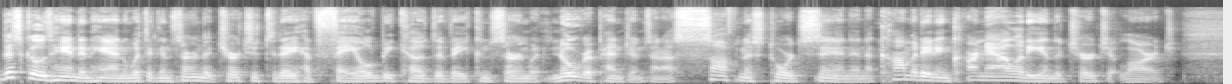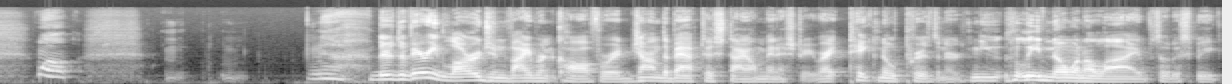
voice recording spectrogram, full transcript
this goes hand in hand with the concern that churches today have failed because of a concern with no repentance and a softness towards sin and accommodating carnality in the church at large. Well, there's a very large and vibrant call for a John the Baptist style ministry, right? Take no prisoners, leave no one alive, so to speak.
